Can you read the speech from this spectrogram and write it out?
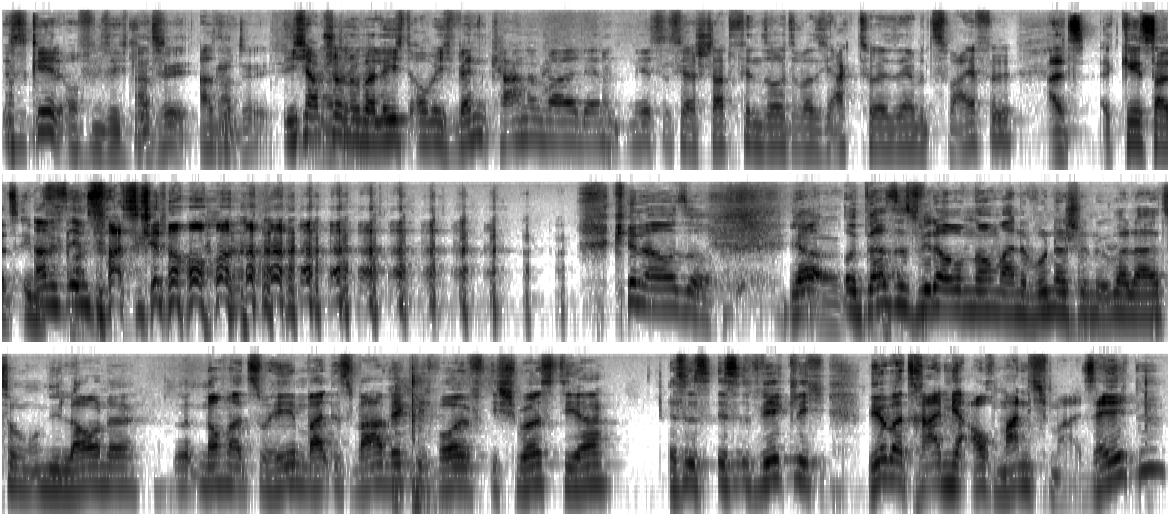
es geht offensichtlich. Natürlich, also, natürlich. Ich habe schon überlegt, ob ich, wenn Karneval denn nächstes Jahr stattfinden sollte, was ich aktuell sehr bezweifle. Als, gehst als Impfpass. Als Impfpass, genau. genau so. Ja, und das ist wiederum nochmal eine wunderschöne Überleitung, um die Laune nochmal zu heben, weil es war wirklich, Wolf, ich schwör's dir, es ist, es ist wirklich, wir übertreiben ja auch manchmal. Selten,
